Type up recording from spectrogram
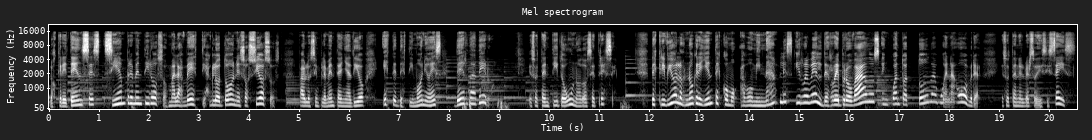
los cretenses siempre mentirosos, malas bestias, glotones, ociosos. Pablo simplemente añadió, este testimonio es verdadero. Eso está en Tito 1, 12, 13. Describió a los no creyentes como abominables y rebeldes, reprobados en cuanto a toda buena obra. Eso está en el verso 16.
